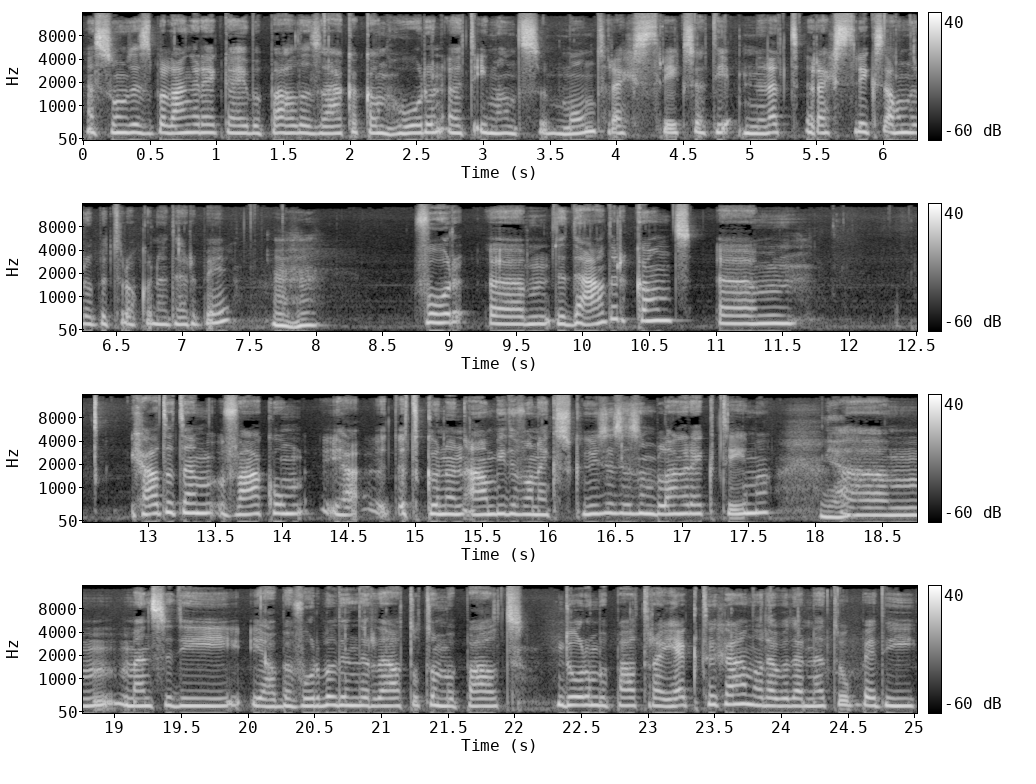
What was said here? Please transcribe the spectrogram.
En soms is het belangrijk dat je bepaalde zaken kan horen uit iemands mond, rechtstreeks, uit die net rechtstreeks andere betrokkenen daarbij. Mm -hmm. Voor um, de daderkant. Um, gaat het hem vaak om ja, het kunnen aanbieden van excuses is een belangrijk thema. Ja. Um, mensen die ja, bijvoorbeeld inderdaad tot een bepaald door een bepaald traject te gaan. Dat hebben we daarnet ook bij die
